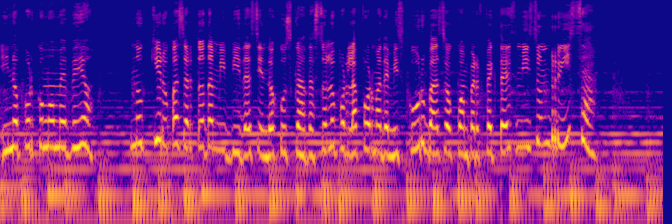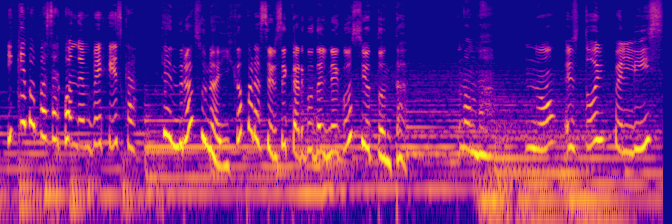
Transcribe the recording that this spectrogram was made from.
y no por cómo me veo. No quiero pasar toda mi vida siendo juzgada solo por la forma de mis curvas o cuán perfecta es mi sonrisa. ¿Y qué va a pasar cuando envejezca? Tendrás una hija para hacerse cargo del negocio, tonta. Mamá, no, estoy feliz.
